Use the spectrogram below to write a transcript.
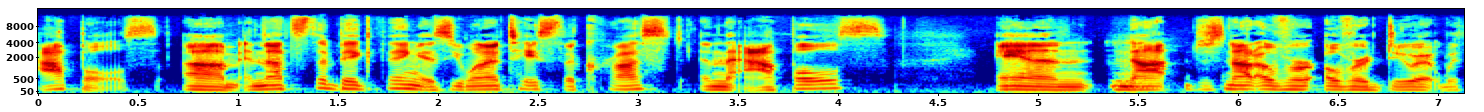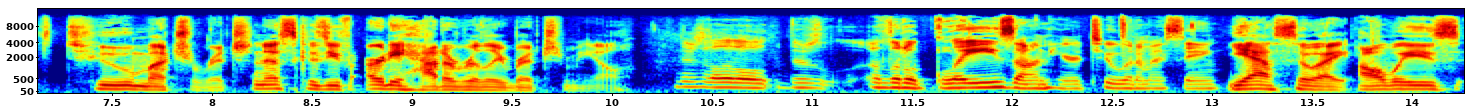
apples. Um, and that's the big thing is you want to taste the crust and the apples. And not just not over overdo it with too much richness because you've already had a really rich meal. There's a little there's a little glaze on here too. What am I seeing? Yeah, so I always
